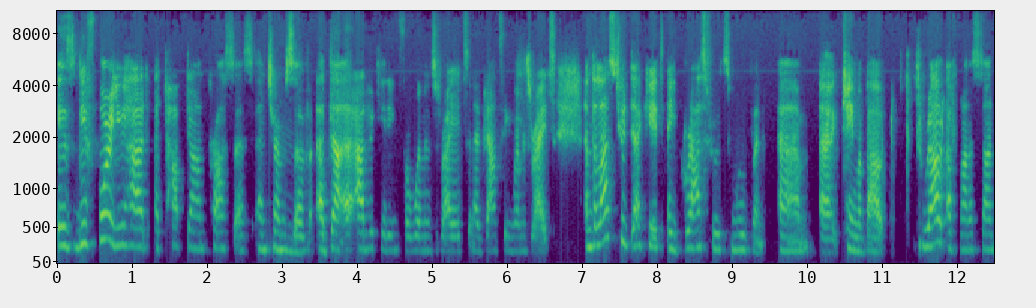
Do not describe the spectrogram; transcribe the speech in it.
is before you had a top down process in terms mm. of ad- advocating for women's rights and advancing women's rights. And the last two decades, a grassroots movement um, uh, came about throughout Afghanistan,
